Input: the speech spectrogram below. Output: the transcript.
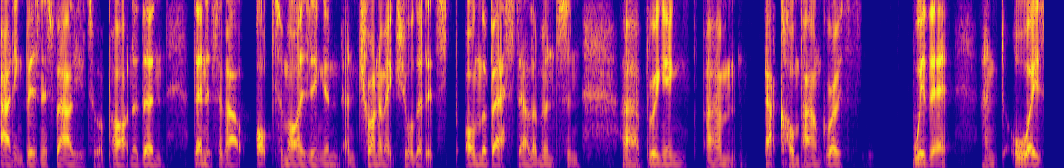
adding business value to a partner then then it's about optimizing and, and trying to make sure that it's on the best elements and uh, bringing um, that compound growth with it and always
